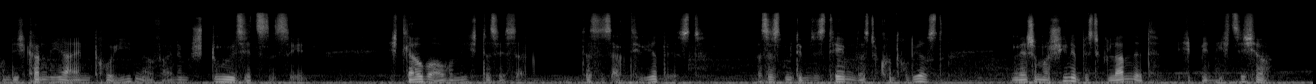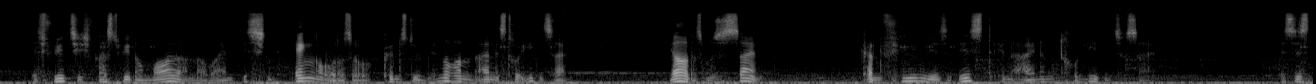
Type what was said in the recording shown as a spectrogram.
und ich kann hier einen Droiden auf einem Stuhl sitzen sehen. Ich glaube aber nicht, dass es, dass es aktiviert ist. Was ist mit dem System, das du kontrollierst? In welcher Maschine bist du gelandet? Ich bin nicht sicher. Es fühlt sich fast wie normal an, aber ein bisschen eng oder so. Könntest du im Inneren eines Droiden sein? Ja, das muss es sein. Ich kann fühlen, wie es ist, in einem Droiden zu sein. Es ist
